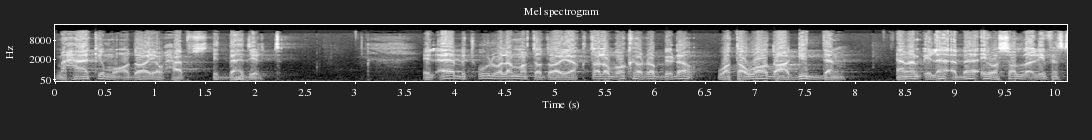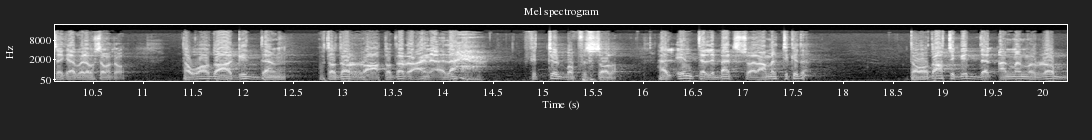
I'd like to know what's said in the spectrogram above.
محاكم وقضايا وحبس. اتبهدلت. الآية بتقول ولما تضايق طلب وجه الرب له وتواضع جدا أمام إله أبائه وصلى إليه فاستجاب له وسمع تضرعه. تواضع جدا وتضرع تضرع يعني ألح في التربة في الصلاة. هل أنت اللي بعد السؤال عملت كده؟ تواضعت جدا أمام الرب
